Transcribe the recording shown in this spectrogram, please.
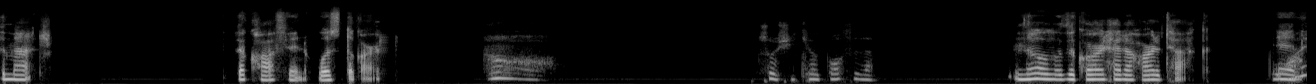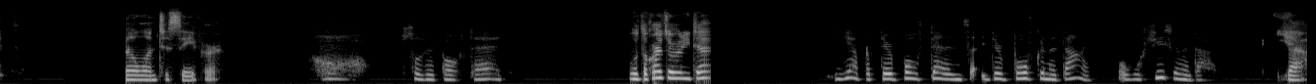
the match. The coffin was the guard. so she killed both of them. No, the guard had a heart attack. And- What? No one to save her. so they're both dead. Well, the guard's already dead. Yeah, but they're both dead inside. They're both gonna die. Or well, she's gonna die. Yeah,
